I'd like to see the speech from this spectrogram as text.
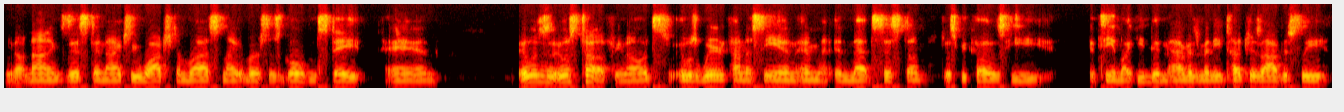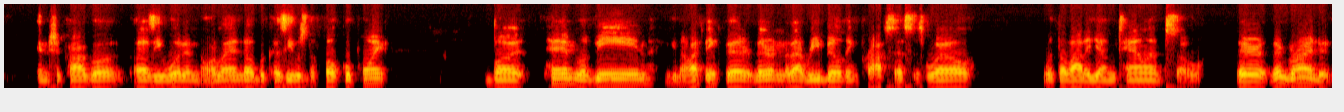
you know, non-existent. I actually watched them last night versus Golden State, and it was it was tough. You know, it's it was weird kind of seeing him in that system just because he it seemed like he didn't have as many touches, obviously, in Chicago as he would in Orlando because he was the focal point. But him, LaVine, you know, I think they're they're in that rebuilding process as well, with a lot of young talent. So they're they're grinding.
